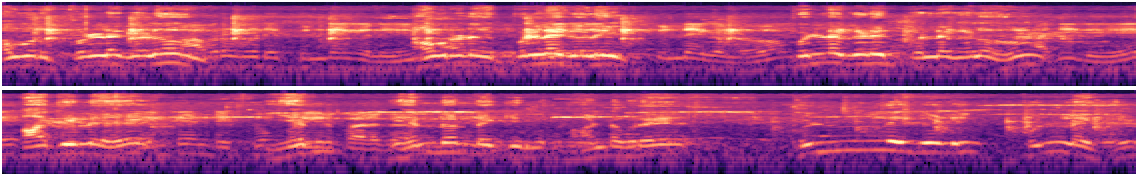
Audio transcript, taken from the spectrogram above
அவர் பிள்ளைகளும் அவருடைய பிள்ளைகளின் பிள்ளைகளோ பிள்ளைகளின் பிள்ளைகளும் அதிலே என்றென்றைக்கு ஆண்டவரே பிள்ளைகளின் பிள்ளைகள்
